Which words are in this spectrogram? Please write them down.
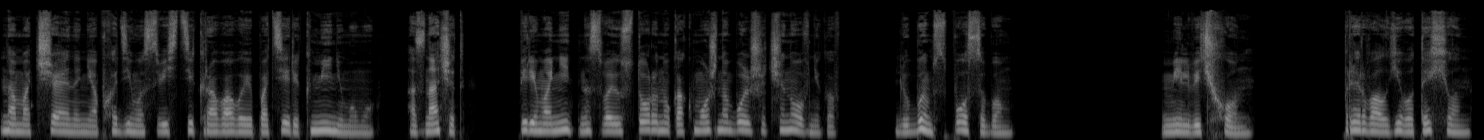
Нам отчаянно необходимо свести кровавые потери к минимуму, а значит, переманить на свою сторону как можно больше чиновников. Любым способом. Мильвичхон. Прервал его Тэхён.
